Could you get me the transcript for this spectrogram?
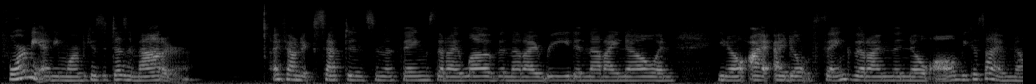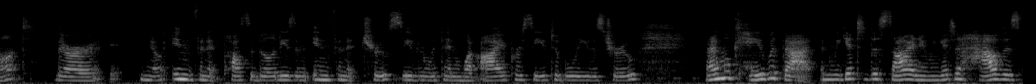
for me anymore because it doesn't matter. I found acceptance in the things that I love and that I read and that I know. And, you know, I, I don't think that I'm the know all because I am not. There are, you know, infinite possibilities and infinite truths even within what I perceive to believe is true. And I'm okay with that. And we get to decide and we get to have this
